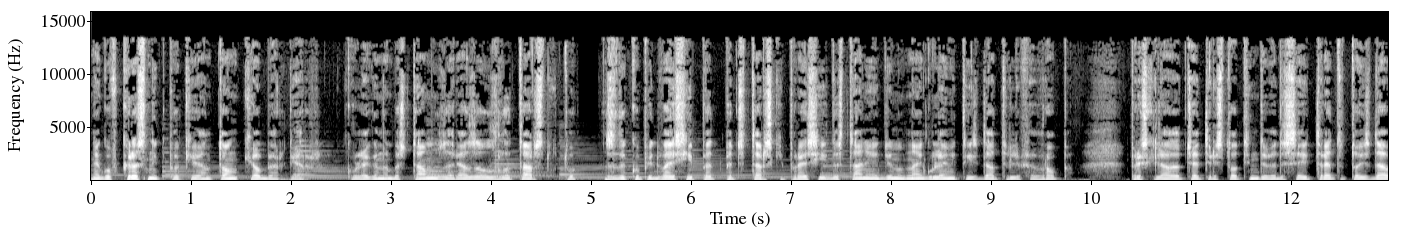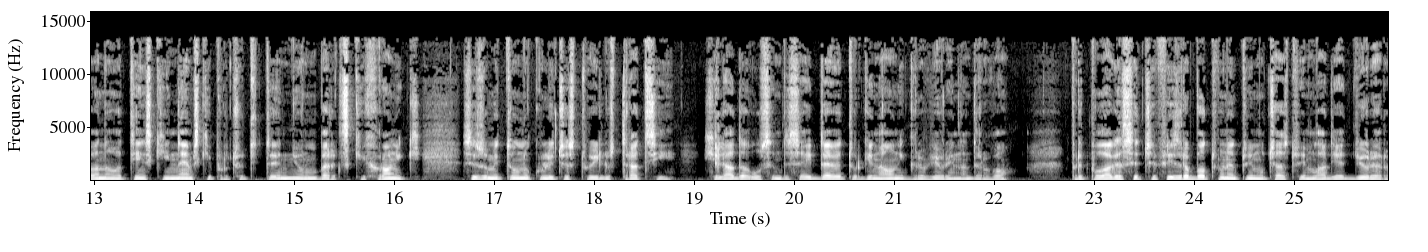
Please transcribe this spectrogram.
Негов кръстник пък е Антон Кьобергер, колега на баща му зарязал златарството, за да купи 25 печатарски преси и да стане един от най-големите издатели в Европа. През 1493 той издава на латински и немски прочутите Нюрнбергски хроники с изумително количество иллюстрации – 1089 оригинални гравюри на дърво. Предполага се, че в изработването им участва и младия Дюрер,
